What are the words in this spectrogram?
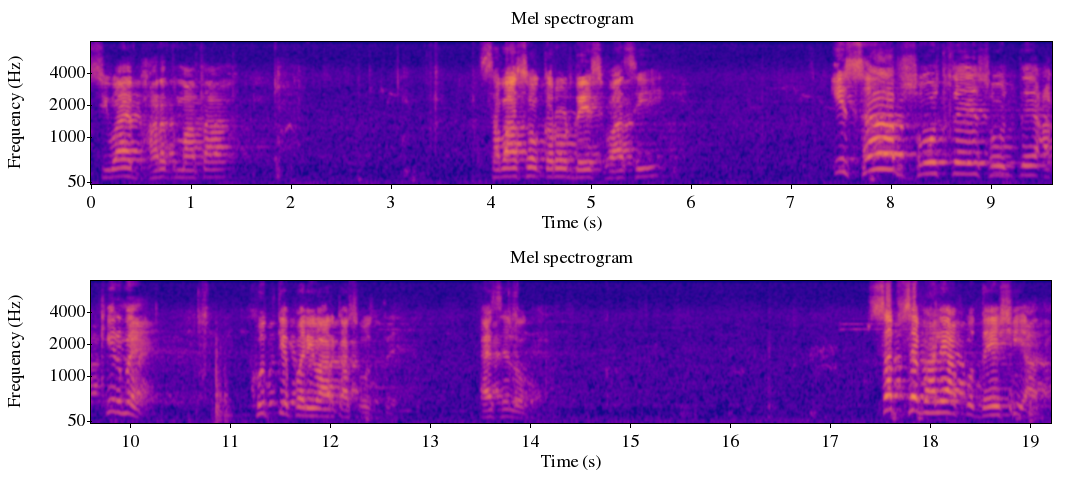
सिवाय भारत माता सवा सौ करोड़ देशवासी ये सब सोचते सोचते, आखिर में खुद के परिवार का सोचते हैं। ऐसे लोग हैं। सबसे पहले आपको देश ही याद आता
